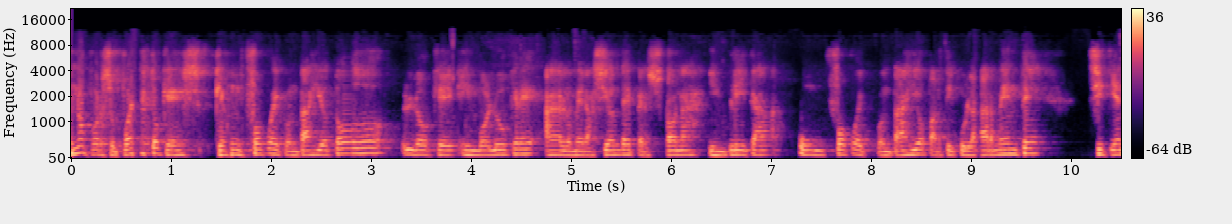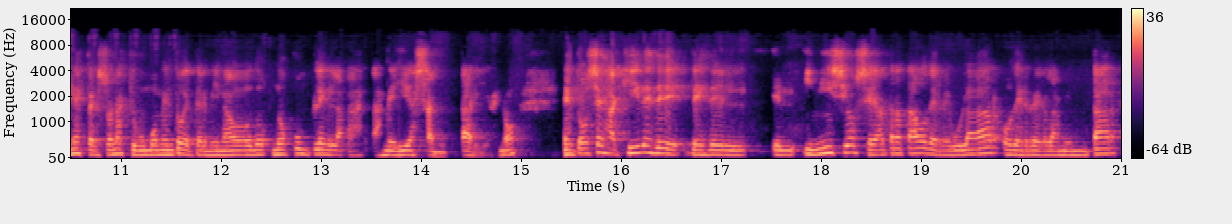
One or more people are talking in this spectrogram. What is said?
No, por supuesto que es, que es un foco de contagio. Todo lo que involucre aglomeración de personas implica un foco de contagio, particularmente si tienes personas que en un momento determinado no, cumplen las medidas sanitarias. ¿no? Entonces aquí desde, desde el, el, inicio se ha tratado de regular o de reglamentar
